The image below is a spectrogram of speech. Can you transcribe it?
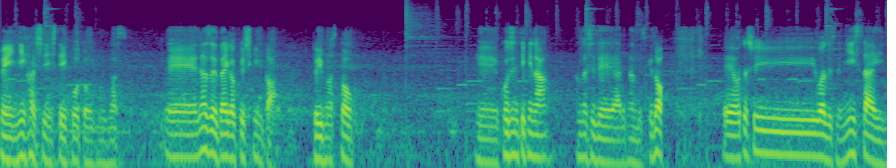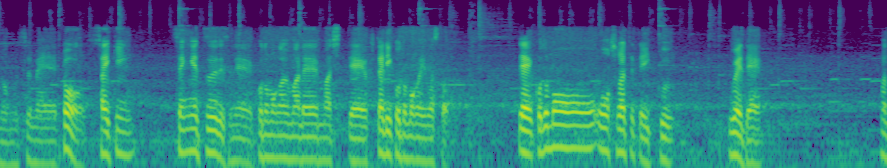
メインに発信していこうと思います。えーなぜ大学資金かと言いますと、え個人的な話であれなんですけど、えー私はですね、2歳の娘と、最近、先月ですね、子供が生まれまして、2人子供がいますと。で、子供を育てていく上で、ま、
